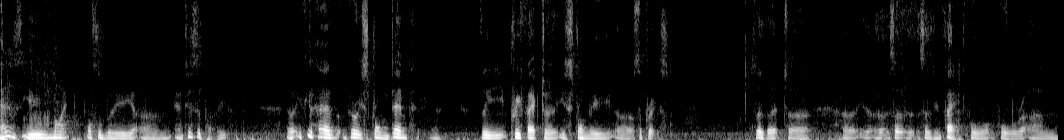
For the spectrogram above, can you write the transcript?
as you might possibly um, anticipate, uh, if you have very strong damping, the prefactor is strongly uh, suppressed. So that, uh, uh, so, so, that in fact for, for um,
